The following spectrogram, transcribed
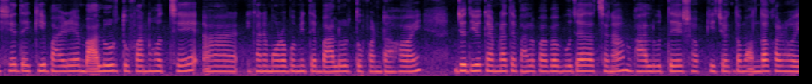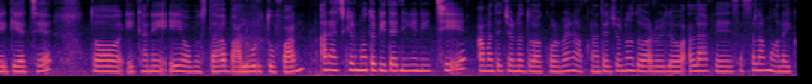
এসে দেখি বাইরে বালুর তুফান হচ্ছে। এখানে মরুভূমিতে বালুর তুফানটা হয়। যদিও ক্যামেরাতে ভালোভাবে বোঝা যাচ্ছে না। বালুতে সব কিছু একদম অন্ধকার হয়ে গিয়েছে। তো এখানে এই অবস্থা, বালুর তুফান। আর আজকের মতো বিদায় নিয়ে নিচ্ছি। আমাদের জন্য দোয়া করবেন। আপনাদের জন্য দোয়া রইল। আল্লাহ হাফেজ। আসসালামু আলাইকুম।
